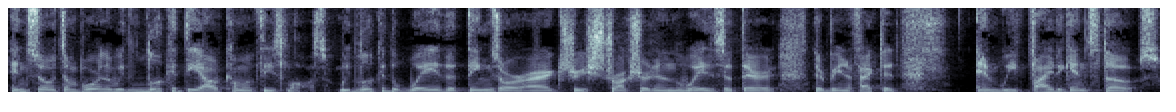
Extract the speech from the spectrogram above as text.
And so it's important that we look at the outcome of these laws. We look at the way that things are actually structured and the ways that they're, they're being affected and we fight against those.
